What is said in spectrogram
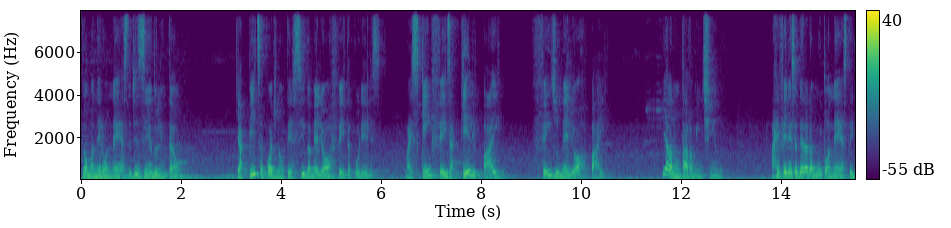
de uma maneira honesta, dizendo-lhe então que a pizza pode não ter sido a melhor feita por eles, mas quem fez aquele pai fez o melhor pai. E ela não estava mentindo a referência dela era muito honesta e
